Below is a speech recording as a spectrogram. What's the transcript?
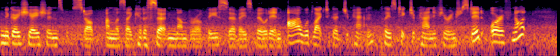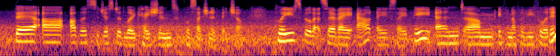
negotiations will stop unless I get a certain number of these surveys filled in. I would like to go to Japan. Please tick Japan if you're interested, or if not, there are other suggested locations for such an adventure. Please fill that survey out ASAP, and um, if enough of you fill it in,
